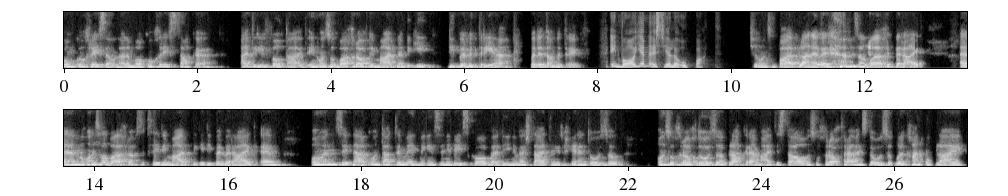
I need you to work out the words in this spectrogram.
kom kongresse en hulle maak kongressakke uit hierdie viltheid en ons wil baie graag die mark nou bietjie dieper betree wat dit aanbetref. En waarheen is julle op pad? So ons het baie planne oor. ons wil baie goed bereik. Ehm um, ons wil baie graag as ek sê die mark bietjie dieper bereik. Ehm um, ons het nou kontakte met mense in die Wes-Kaap by die universiteit en die regering daarso. Ons wil graag daarso 'n plek kry om uit te stal. Ons wil graag vrouens daarso ook gaan oplei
